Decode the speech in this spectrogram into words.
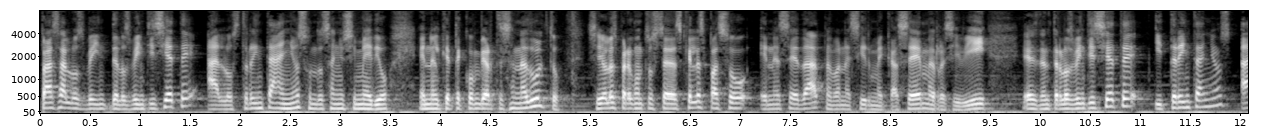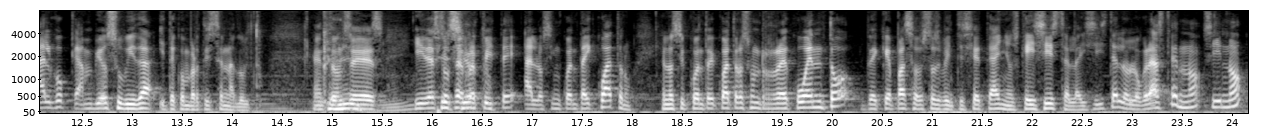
pasa a los 20 de los 27 a los 30 años, son dos años y medio, en el que te conviertes en adulto. Si yo les pregunto a ustedes qué les pasó en esa edad, me van a decir, me casé, me recibí, es de entre los 27 y 30 años, algo cambió su vida y te convertiste en adulto. Entonces, y de esto Sí, se es repite a los 54. En los 54 es un recuento de qué pasó estos 27 años. ¿Qué hiciste? ¿La hiciste? ¿Lo lograste? ¿No? ¿Sí? ¿No?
